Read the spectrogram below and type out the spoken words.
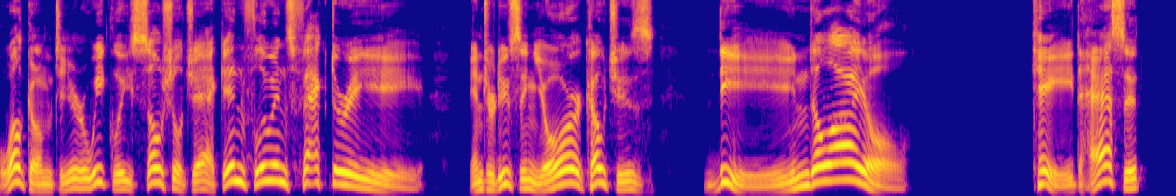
Welcome to your weekly Social Jack Influence Factory. Introducing your coaches, Dean DeLisle, Kate Hassett,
